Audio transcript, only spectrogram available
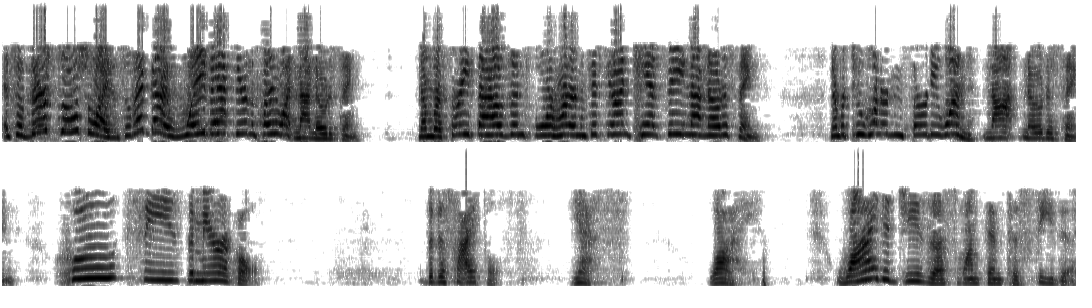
And so they're socializing. So that guy way back there in the parking lot, not noticing. Number 3,459, can't see, not noticing. Number 231, not noticing. Who sees the miracle? The disciples. Yes. Why? Why did Jesus want them to see this?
